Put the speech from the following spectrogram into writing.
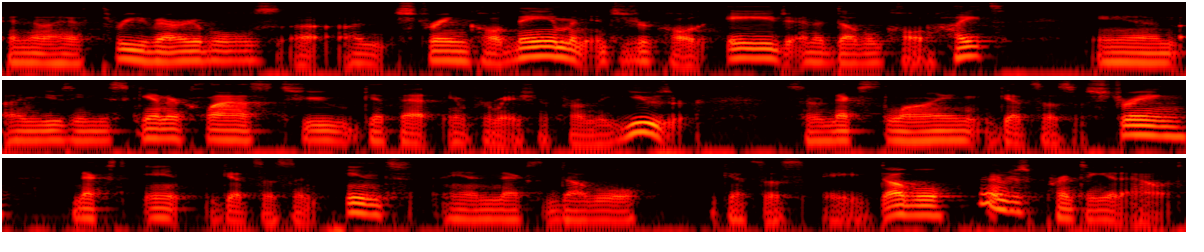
and then I have three variables, uh, a string called name, an integer called age, and a double called height. And I'm using the scanner class to get that information from the user. So next line gets us a string, next int gets us an int, and next double gets us a double. And I'm just printing it out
